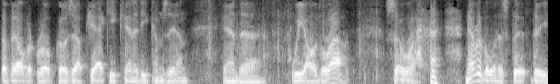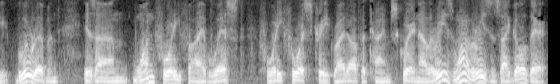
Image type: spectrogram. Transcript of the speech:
the velvet rope goes up. Jackie Kennedy comes in, and uh, we all go out. So, uh, nevertheless, the, the Blue Ribbon is on 145 West 44th Street, right off of Times Square. Now, the reason, one of the reasons I go there,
